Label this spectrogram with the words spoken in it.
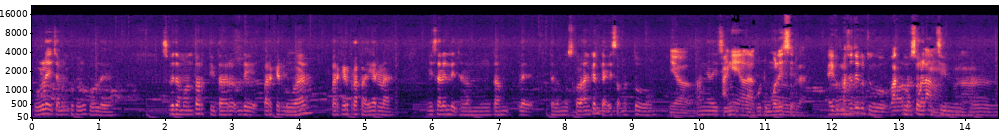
boleh zaman ku dulu boleh. Sepeda motor ditaruh di parkir luar parkir prabayar lah. Misalnya di dalam kam le, dalam sekolahan kan gak esok metu. Ya. Angel izin. Angel lah kudu mulai sih lah. Eh Hmm. maksudnya kudu waktu Ono surat pulang. izin. Nah. Nah.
